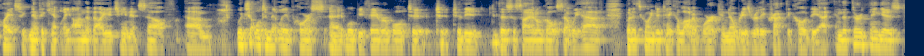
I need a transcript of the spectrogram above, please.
quite significantly on the value chain itself, um, which ultimately, of course, uh, will be favorable to, to, to the, the societal goals that we have. But it's going to take a lot of work, and nobody's really cracked the code yet. And the third thing is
